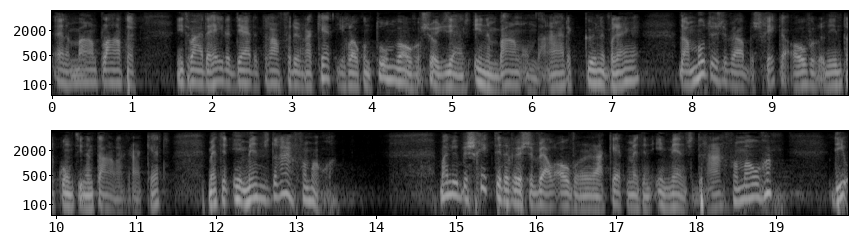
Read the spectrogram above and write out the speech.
en een maand later, niet waar de hele derde trap van de raket, die geloof ik een ton woog of zoiets dergelijks, in een baan om de aarde kunnen brengen, dan moeten ze wel beschikken over een intercontinentale raket met een immens draagvermogen. Maar nu beschikten de Russen wel over een raket met een immens draagvermogen, die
